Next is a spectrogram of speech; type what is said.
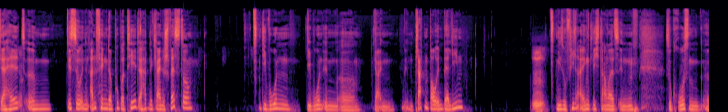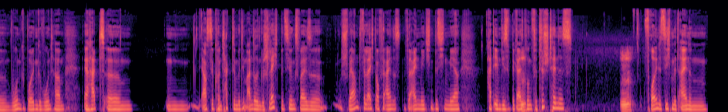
Der Held ja. ähm, ist so in den Anfängen der Pubertät. Er hat eine kleine Schwester, die wohnen, die wohnen im, äh, ja, im, im, Plattenbau in Berlin. Mhm. Wie so viele eigentlich damals in so großen äh, Wohngebäuden gewohnt haben. Er hat ähm, erste Kontakte mit dem anderen Geschlecht, beziehungsweise schwärmt vielleicht auch für, eines, für ein Mädchen ein bisschen mehr, hat eben diese Begeisterung mhm. für Tischtennis, mhm. freundet sich mit einem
